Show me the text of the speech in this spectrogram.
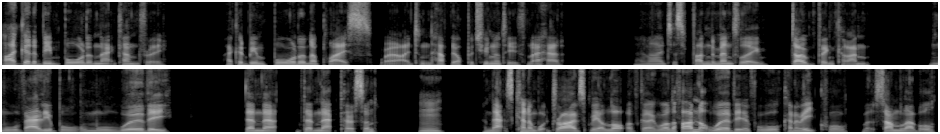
I Mhm. could have been born in that country. I could have been born in a place where I didn't have the opportunities that I had. And I just fundamentally don't think I'm more valuable or more worthy than that than that person. Mm. And that's kind of what drives me a lot of going, well, if I'm not worthy, if we're all kind of equal at some level,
